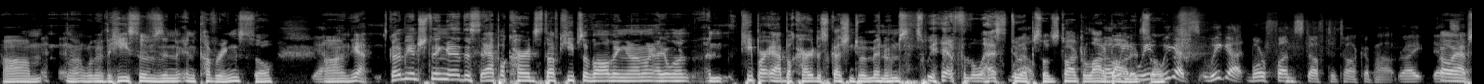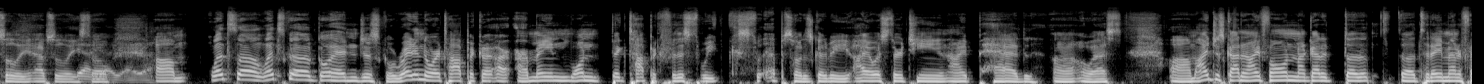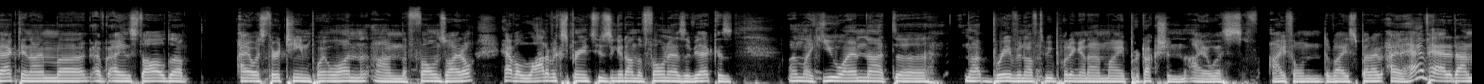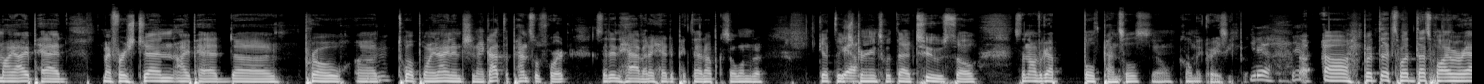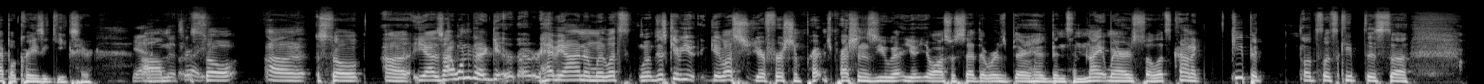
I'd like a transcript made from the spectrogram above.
um, uh, with adhesives and, and, coverings. So, yeah, uh, yeah it's going to be interesting. Uh, this Apple Card stuff keeps evolving. I don't want to keep our Apple Card discussion to a minimum since we have for the last two well, episodes talked a lot about we, it. We, so we got we got more fun stuff to talk about, right? That's, oh, absolutely, absolutely. Yeah, so, yeah, yeah, um, let's uh let's go go ahead and just go right into our topic. Our, our main one big topic for this week's episode is going to be iOS 13 and iPad uh, OS. Um, I just got an iPhone. I got it uh, uh, today, matter of fact, and I'm uh, I installed uh, iOS 13.1 on the phone, so I don't have a lot of experience using it on the phone as of yet. Because unlike you, I am not uh, not brave enough to be putting it on my production iOS iPhone device, but I, I have had it on my iPad, my first gen iPad uh, Pro uh, mm-hmm. 12.9 inch, and I got the pencil for it because I didn't have it. I had to pick that up because I wanted to get the yeah. experience with that too. So, so now I've got both pencils. You know, call me crazy. But, yeah, yeah. Uh, but that's what that's why we're Apple crazy geeks here. Yeah, um, that's right. So uh, so uh, yeah, so I wanted to get, have you on, and we, let's we'll just give you give us your first impressions. You, you, you also said there was there had been some nightmares, so let's kind of keep it. Let's let's keep this uh,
